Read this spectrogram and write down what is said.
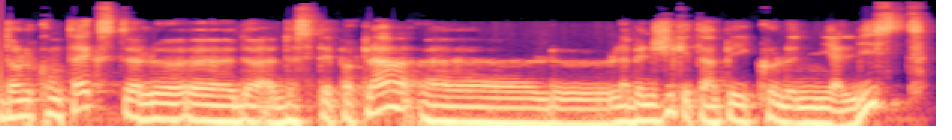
dans le contexte le euh, de, de cette époque là le la Belgique était un pays colonialiste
